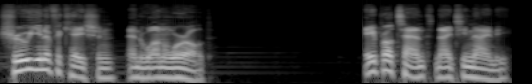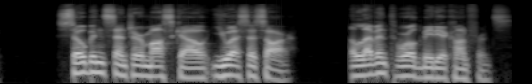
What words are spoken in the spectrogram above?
True Unification and One World. April 10, 1990. Sovin Center, Moscow, USSR. 11th World Media Conference.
